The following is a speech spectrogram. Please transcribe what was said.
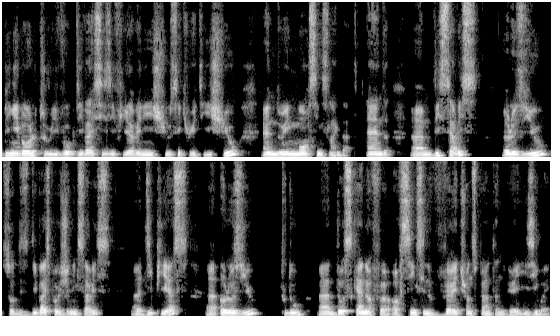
being able to revoke devices if you have any issue, security issue, and doing more things like that. And um, this service allows you, so this device provisioning service, uh, DPS, uh, allows you to do uh, those kind of, uh, of things in a very transparent and very easy way.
